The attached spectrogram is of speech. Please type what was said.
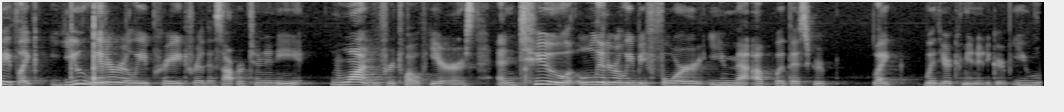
Faith, like you literally prayed for this opportunity one for 12 years and two literally before you met up with this group like with your community group you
